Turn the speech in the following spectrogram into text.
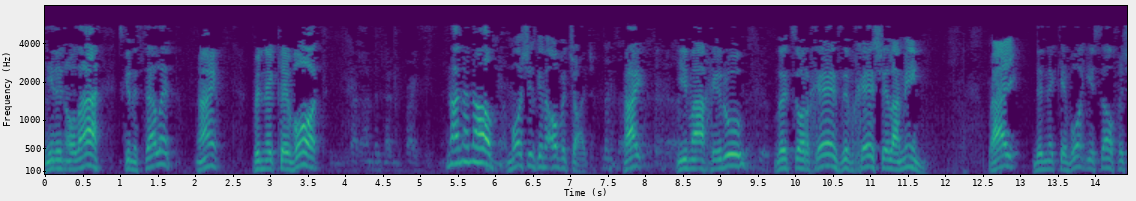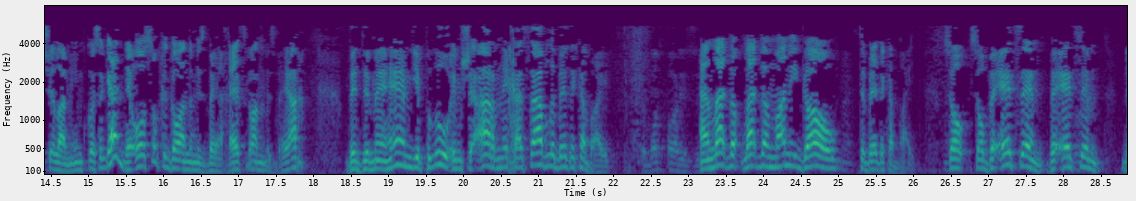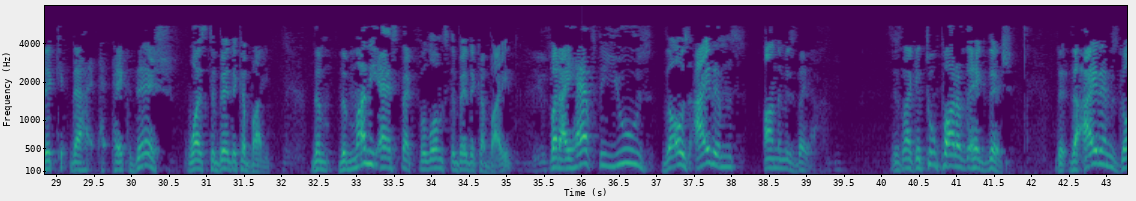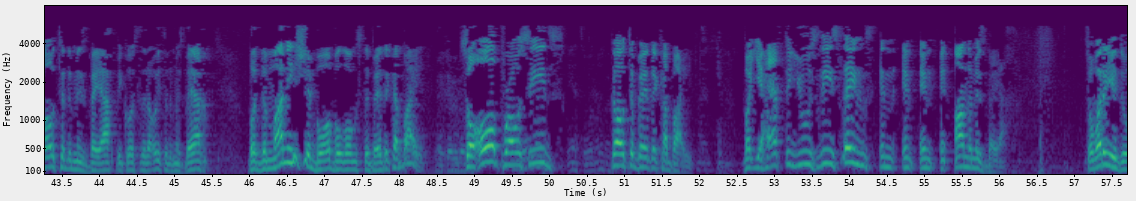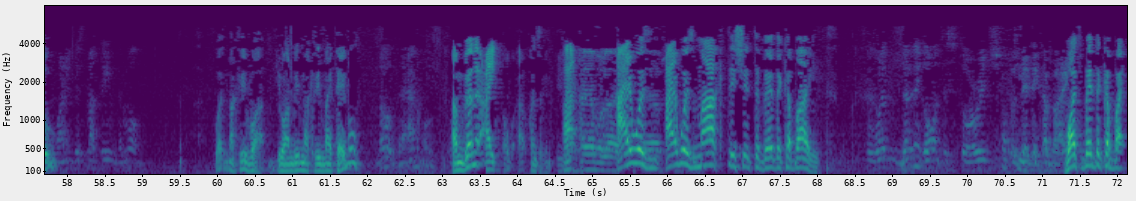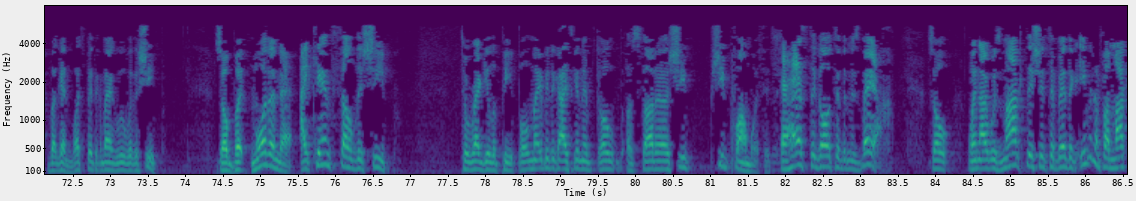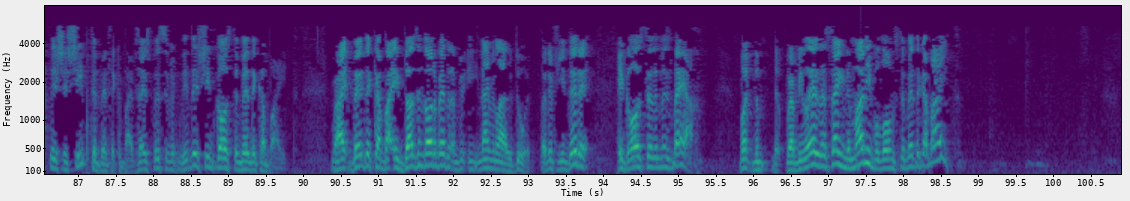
need an olah. He's going to sell it, right? V'nekevot. No, no, no. Moshe is going to overcharge, right? Yimachiru letzorche zivche shelamim, right? The nekevot yourself for shelamim, because again, they also could go on the mizbeach. Has go on the mizbeach. V'demehem yiplu im she'ar nechasav lebedek habayit. And let the let the money go to bedek habayit. So so be'etzem be'etzem the the hekdesh was to bedek habayit. The the money aspect belongs to bedek habayit, but I have to use those items on the mizbeach. It's like a two part of the hekdesh. The, the items go to the mizbeach because they're to the mizbeach, but the money shebo belongs to bedek habayit. So all proceeds go to bedek habayit. But you have to use these things in, in, in, in on the mizbeach. So what do you do? What makriv? What you want to be makriv my table? No, the animals. I'm gonna. I oh, uh, one second. I, I was I was makdish it to bedek habayit. So what, doesn't it go into storage for Bedek Habayit? What's bedek habayit? Again, what's bedek habayit with a sheep? So, but more than that, I can't sell the sheep to regular people. Maybe the guy's gonna go uh, start a sheep sheep farm with it. It has to go to the mizbeach. So when I was makdish to bedek, even if I makdish a sheep to bedek habayit, say specifically, this sheep goes to bedek habayit, right? Bedek habayit it doesn't go to bedek. You're not even allowed to do it. But if you did it, it goes to the mizbeach. But the, the, Rabbi Lezer is saying the money belongs to bedek habayit.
